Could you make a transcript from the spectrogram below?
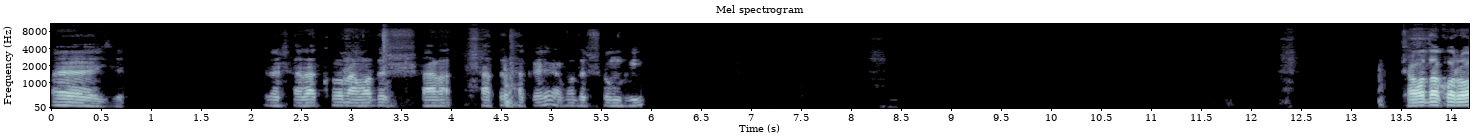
এই যে এরা সারাক্ষণ আমাদের সাথে থাকে আমাদের সঙ্গী। খাওয়া দাওয়া করো।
